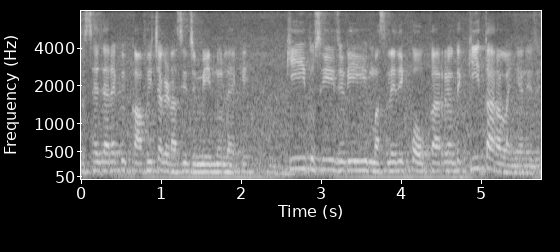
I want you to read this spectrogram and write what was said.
ਦੱਸਿਆ ਜਾ ਰਿਹਾ ਕਿ ਕਾਫੀ ਝਗੜਾ ਸੀ ਜ਼ਮੀਨ ਨੂੰ ਲੈ ਕੇ। ਕੀ ਤੁਸੀਂ ਜਿਹੜੀ ਮਸਲੇ ਦੀ ਘੋਖ ਕਰ ਰਹੇ ਹੋ ਤੇ ਕੀ ਧਾਰਾ ਲਾਈਆਂ ਨੇ ਜੀ?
